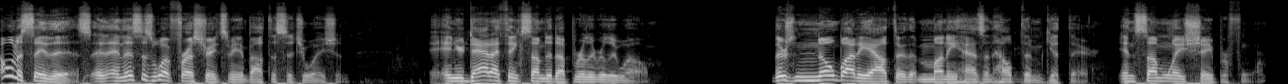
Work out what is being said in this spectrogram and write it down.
I want to say this, and, and this is what frustrates me about the situation. And your dad, I think, summed it up really, really well. There's nobody out there that money hasn't helped them get there in some way, shape, or form.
